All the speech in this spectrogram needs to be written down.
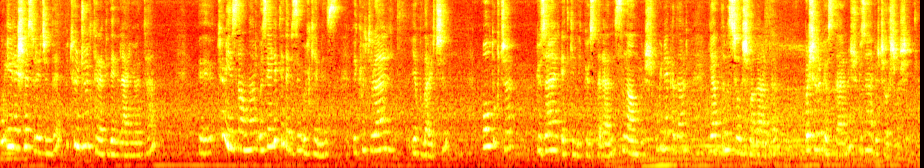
bu iyileşme sürecinde bütüncül terapi denilen yöntem e, tüm insanlar özellikle de bizim ülkemiz ve kültürel yapılar için oldukça güzel etkinlik gösteren, sınanmış, bugüne kadar yaptığımız çalışmalarda başarı göstermiş güzel bir çalışma şekli.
